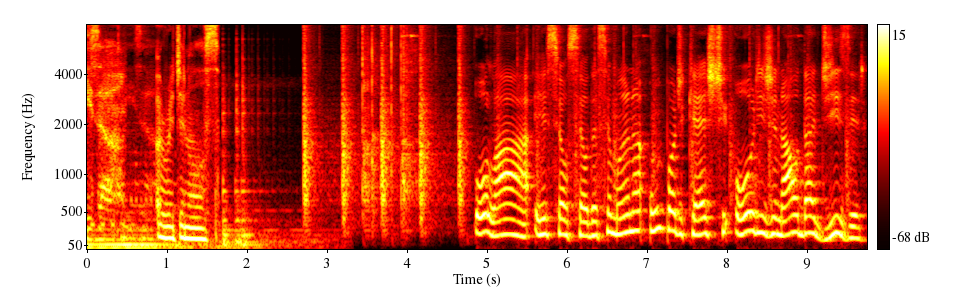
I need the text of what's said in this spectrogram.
Deezer Originals. Olá, esse é o Céu da Semana, um podcast original da Deezer.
